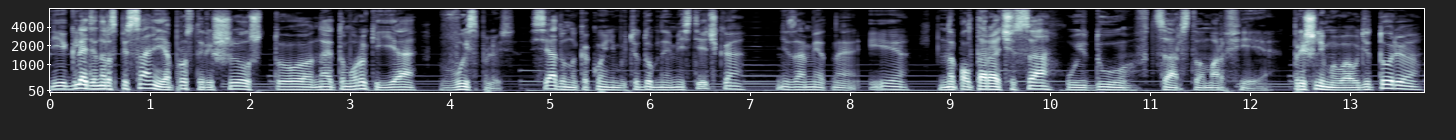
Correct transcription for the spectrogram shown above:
И глядя на расписание, я просто решил, что на этом уроке я высплюсь. Сяду на какое-нибудь удобное местечко, незаметное, и на полтора часа уйду в царство Морфея. Пришли мы в аудиторию,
